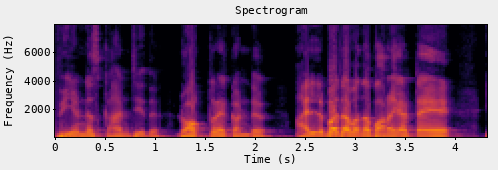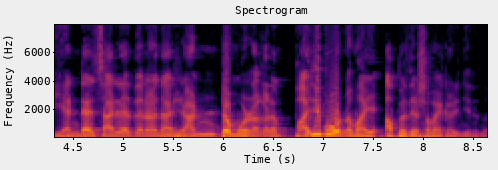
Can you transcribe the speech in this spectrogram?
വീണ്ടും സ്കാൻ ചെയ്ത് ഡോക്ടറെ കണ്ട് അത്ഭുതമെന്ന് പറയട്ടെ എന്റെ ശരീരത്തിനായിരുന്ന രണ്ട് മുഴകളും പരിപൂർണമായി അപ്രത്യക്ഷമായി കഴിഞ്ഞിരുന്നു.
